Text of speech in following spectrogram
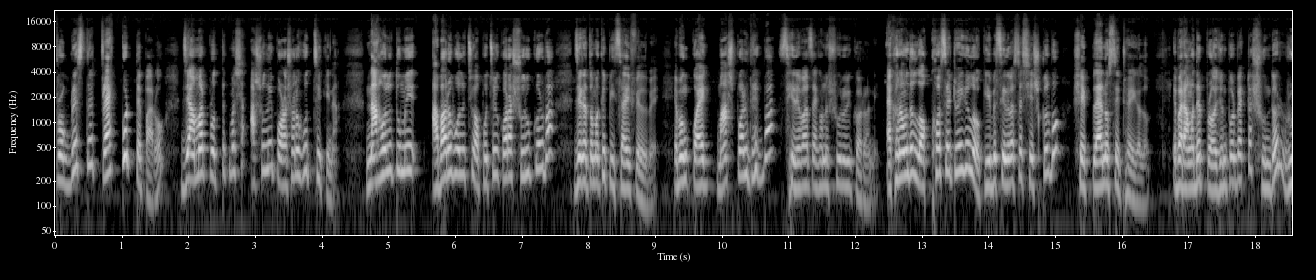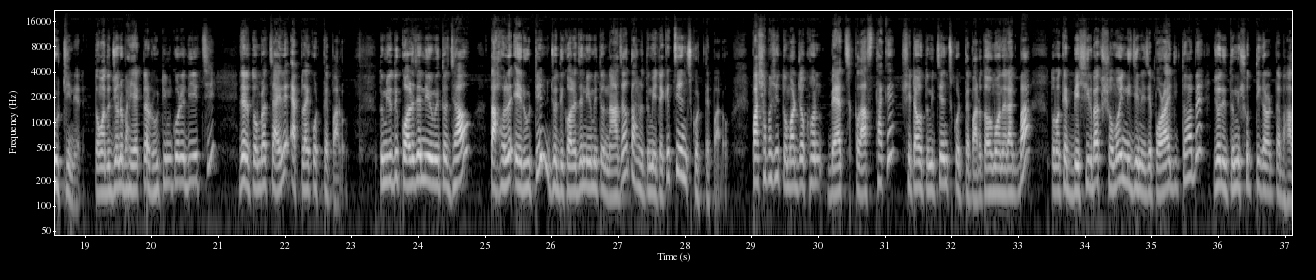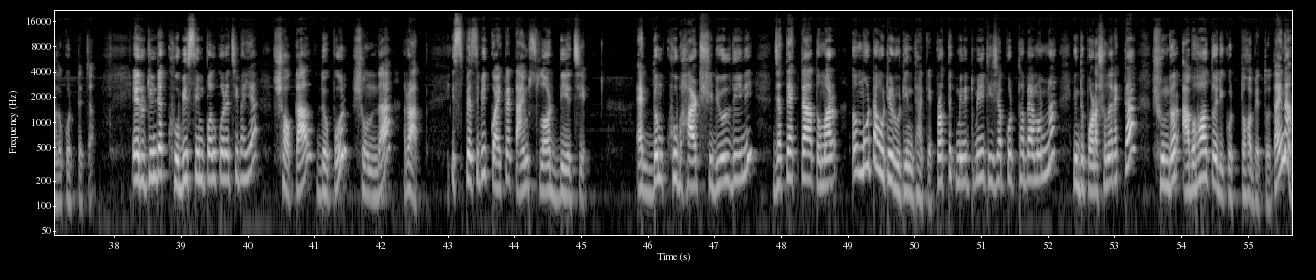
প্রোগ্রেসটা ট্র্যাক করতে পারো যে আমার প্রত্যেক মাসে আসলেই পড়াশোনা হচ্ছে কিনা। না হলে তুমি আবারও বলেছি অপচয় করা শুরু করবা, যেটা তোমাকে পিছাই ফেলবে। এবং কয়েক মাস পরে দেখবা, সিলেবাস এখনও শুরুই করনি। এখন আমাদের লক্ষ্য সেট হয়ে গেল, কীভাবে সিলেবাসটা শেষ করব, সেই প্ল্যানও সেট হয়ে গেল। এবার আমাদের প্রয়োজন পড়বে একটা সুন্দর রুটিনের। তোমাদের জন্য ভাই একটা রুটিন করে দিয়েছি, যেটা তোমরা চাইলে অ্যাপ্লাই করতে পারো। তুমি যদি কলেজে নিয়মিত যাও তাহলে এই রুটিন যদি কলেজে নিয়মিত না যাও, তাহলে তুমি এটাকে চেঞ্জ করতে পারো। পাশাপাশি তোমার যখন ব্যাচ ক্লাস থাকে, সেটাও তুমি চেঞ্জ করতে পারো। তবে মনে রাখবা, তোমাকে বেশিরভাগ সময় নিজে নিজে পড়াই দিতে হবে, যদি তুমি সত্যিকার ভালো করতে চাও। এই রুটিনটা খুবই সিম্পল করেছি ভাইয়া। সকাল, দুপুর, সন্ধ্যা, রাত। স্পেসিফিক কয়েকটা টাইম স্লট দিয়েছি। একদম খুব হার্ড শিডিউল দিইনি, যাতে একটা তোমার মোটামুটি রুটিন থাকে। প্রত্যেক মিনিট মিনিট হিসাব করতে হবে এমন না, কিন্তু পড়াশোনার একটা সুন্দর আবহাওয়া তৈরি করতে হবে তো, তাই না?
